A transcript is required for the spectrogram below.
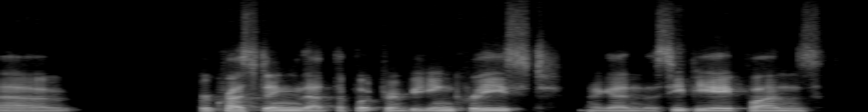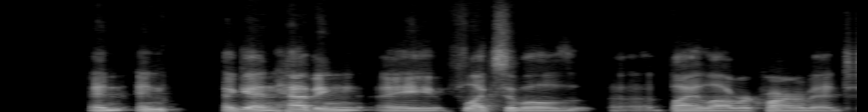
Uh, requesting that the footprint be increased. Again, the CPA funds, and and again having a flexible uh, bylaw requirement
